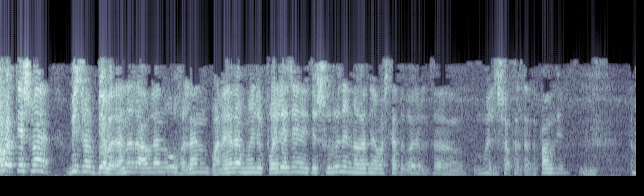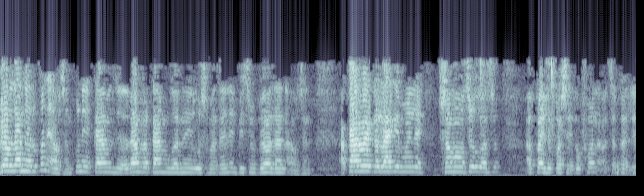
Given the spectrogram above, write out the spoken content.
अब त्यसमा बिचमा व्यवधानहरू आउलान् ऊ होलान् भनेर मैले पहिले चाहिँ नि त्यो सुरु नै नगर्ने अवस्था त गऱ्यो भने त मैले सफलता त पाउँदिनँ। व्यवधानहरू पनि आउँछन्। कुनै काम राम्रो काम गर्ने उसमा चाहिँ बिचमा व्यवधान आउँछन्। कारवाहीको लागि मैले समाउँछु गर्छु। कहिले कसैको फोन आउँछ कहिले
